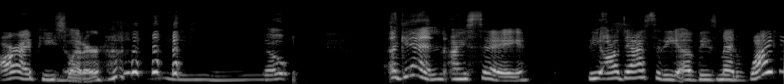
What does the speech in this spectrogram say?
RIP Nope. sweater. nope. Again, I say the audacity of these men. Why do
